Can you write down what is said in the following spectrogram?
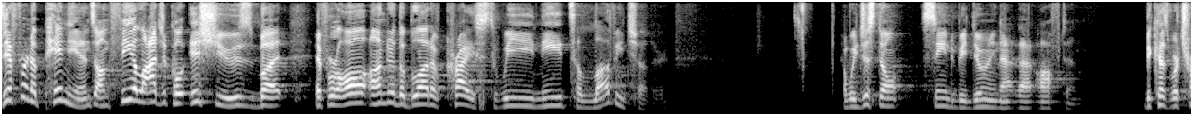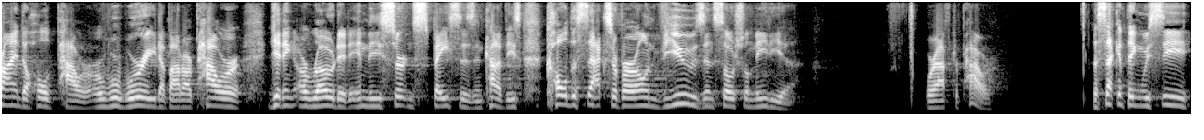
different opinions on theological issues, but if we're all under the blood of Christ, we need to love each other. And we just don't seem to be doing that that often because we're trying to hold power or we're worried about our power getting eroded in these certain spaces and kind of these cul de sacs of our own views in social media. We're after power. The second thing we see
